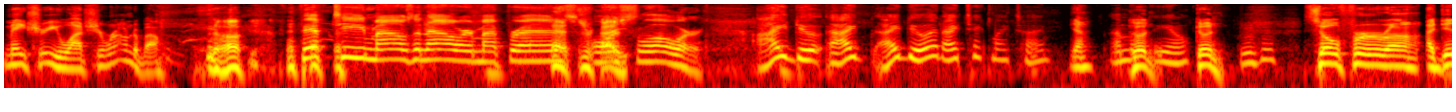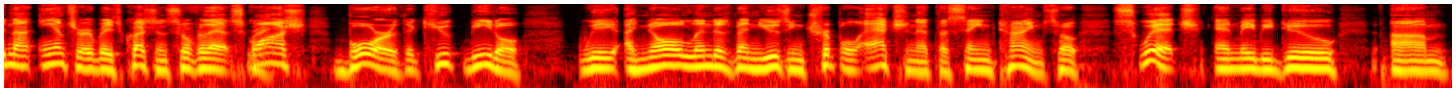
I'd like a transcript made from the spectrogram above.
make sure you watch your roundabout. 15 miles an hour, my friends, That's or slower. I do I, I do it. I take my time. Yeah, I'm, good. you know. good. So for uh, I did not answer everybody's question. So for that squash borer, the cuke beetle, we I know Linda's been using triple action at the same time. So switch and maybe do um,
